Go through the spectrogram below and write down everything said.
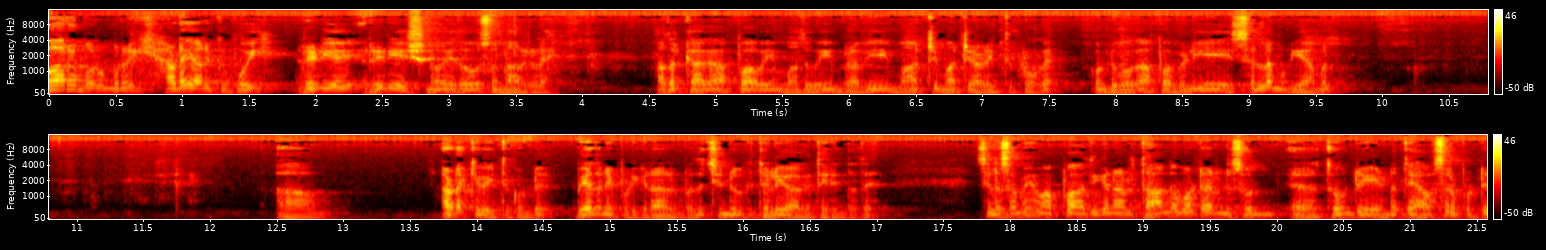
வாரம் ஒரு முறை அடையாருக்கு போய் ரேடியோ ரேடியேஷனோ ஏதோ சொன்னார்களே. அதற்காக அப்பாவையும் மதுவையும் ரவியையும் மாற்றி மாற்றி அழைத்து போக கொண்டு போக அப்பா வெளியே செல்ல முடியாமல் அடக்கி வைத்துக்கொண்டு வேதனைப்படுகிறார் என்பது சின்னுவுக்கு தெளிவாக தெரிந்தது. சில சமயம் அப்பா அதிக நாள் தாங்க மாட்டார் என்று சொன் தோன்றிய எண்ணத்தை அவசரப்பட்டு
